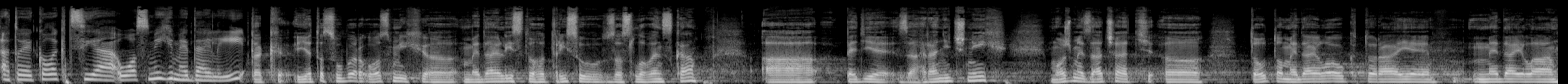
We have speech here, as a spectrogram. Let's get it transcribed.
a to je kolekcia 8 medailí. Tak je to súbor 8 e, medailí, z toho 3 sú zo Slovenska a 5 je zahraničných. Môžeme začať touto medailou, ktorá je medaila,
